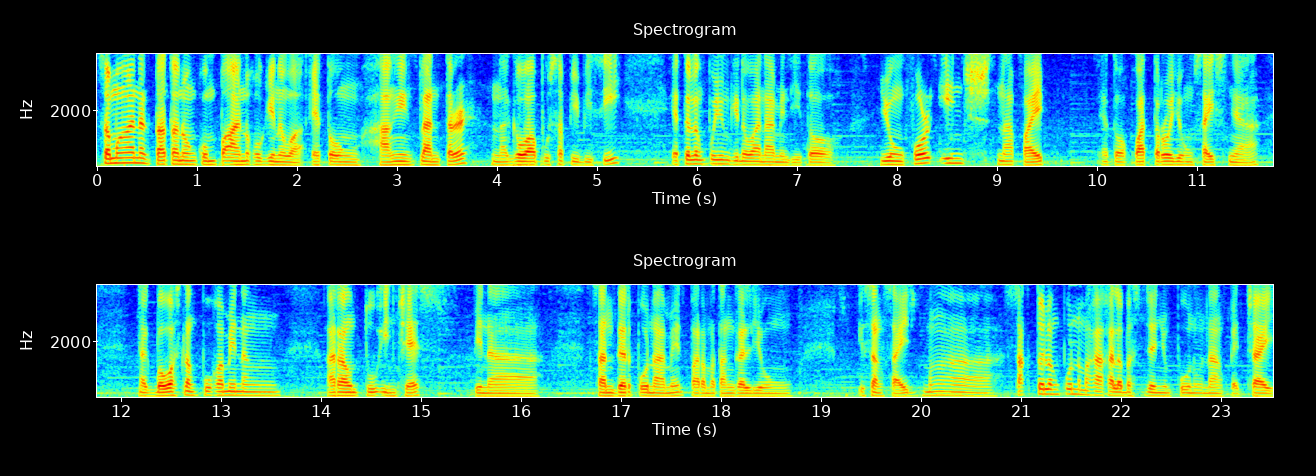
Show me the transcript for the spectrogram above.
Sa mga nagtatanong kung paano ko ginawa itong hanging planter na gawa po sa PVC, ito lang po yung ginawa namin dito. Yung 4 inch na pipe, ito 4 yung size niya. Nagbawas lang po kami ng around 2 inches. Pina sander po namin para matanggal yung isang side. Mga sakto lang po na makakalabas dyan yung puno ng petchay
